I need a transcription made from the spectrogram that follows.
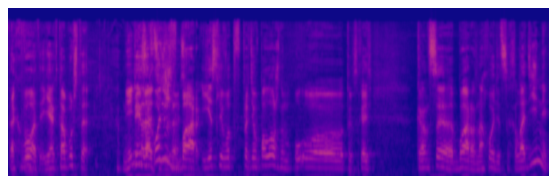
Так вот, я к тому, что Мне не ты заходишь в бар, и если вот в противоположном, так сказать, конце бара находится холодильник,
